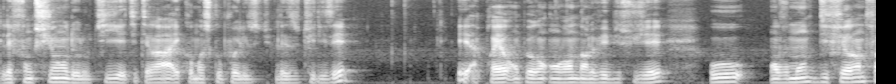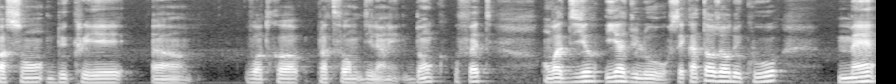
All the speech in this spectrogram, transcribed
les fonctions de l'outil, etc. et comment est-ce que vous pouvez les utiliser. Et après, on, peut, on rentre dans le vif du sujet où on vous montre différentes façons de créer euh, votre plateforme d'e-learning. Donc, au fait, on va dire, il y a du lourd. C'est 14 heures de cours, mais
